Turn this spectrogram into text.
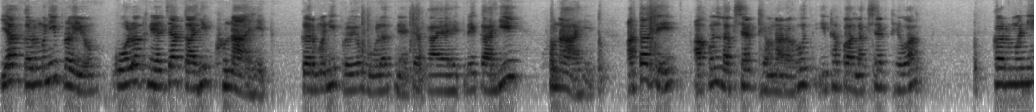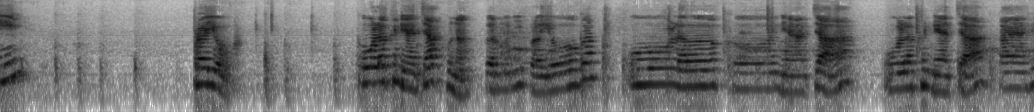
या कर्मणी प्रयोग ओळखण्याच्या काही खुणा आहेत. कर्मणी प्रयोग ओळखण्याच्या काय आहेत रे? काही खुणा आहेत. आता ते आपण लक्षात ठेवणार आहोत. इथं पा लक्षात ठेवा. कर्मणी प्रयोग ओळखण्याच्या खुणा. कर्मणी प्रयोग ओळखण्याच्या ओळखण्याच्या काय आहे?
